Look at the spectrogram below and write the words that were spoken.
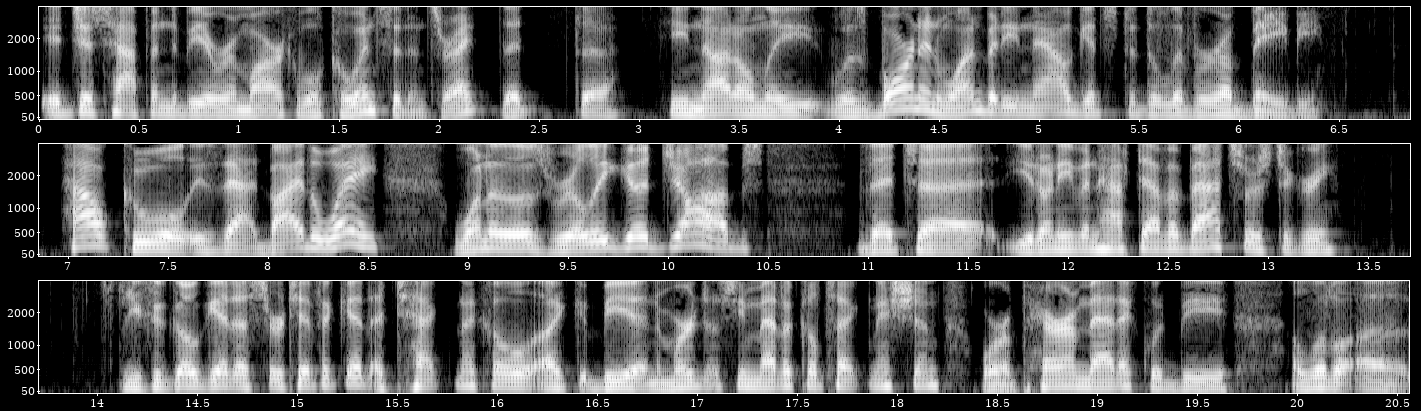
it just happened to be a remarkable coincidence, right? That uh, he not only was born in one, but he now gets to deliver a baby. How cool is that? By the way, one of those really good jobs that uh, you don't even have to have a bachelor's degree. You could go get a certificate, a technical, like be an emergency medical technician or a paramedic would be a little, uh,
